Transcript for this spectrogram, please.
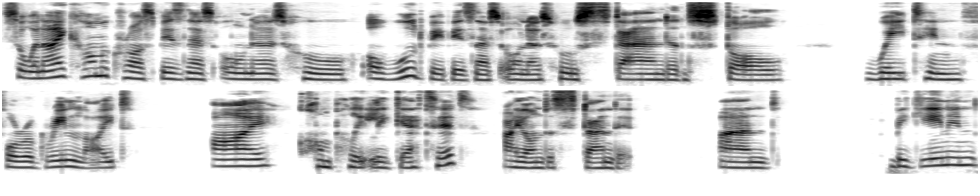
So when I come across business owners who, or would be business owners who stand and stall waiting for a green light, I completely get it. I understand it. And beginning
